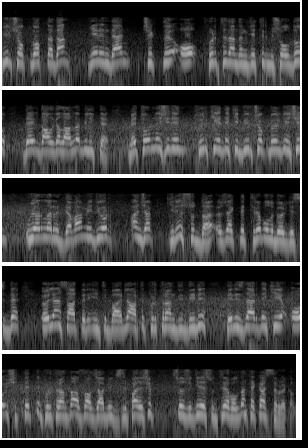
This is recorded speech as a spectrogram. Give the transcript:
birçok noktadan yerinden çıktı o fırtınanın getirmiş olduğu dev dalgalarla birlikte. Meteorolojinin Türkiye'deki birçok bölge için uyarıları devam ediyor. Ancak Giresun'da özellikle Tirebolu bölgesinde öğlen saatleri itibariyle artık fırtınanın dindiğini denizlerdeki o şiddetli fırtınanın da azalacağı bilgisini paylaşıp sözü Giresun Tirebolu'dan tekrar size bırakalım.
